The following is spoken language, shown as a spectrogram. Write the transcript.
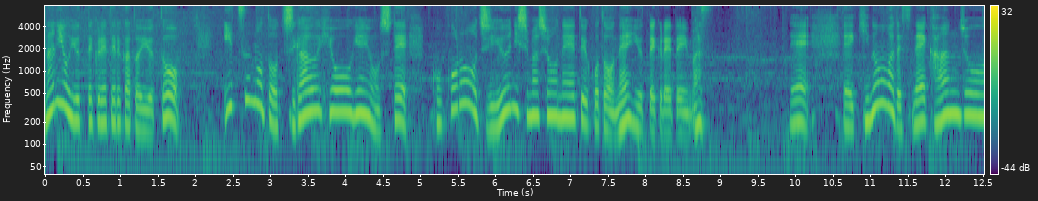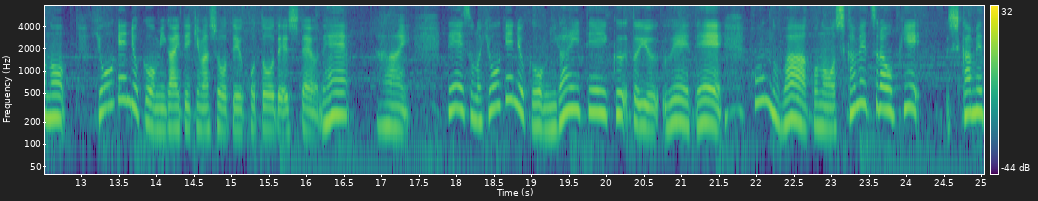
何を言ってくれてるかというといつもと違う表現をして心を自由にしましょうねということをね言ってくれています。で、えー、昨日はですね感情の表現力を磨いていきましょうということでしたよね。はい、でその表現力を磨いていくという上で今度はこのしかめ面をピエしかめ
